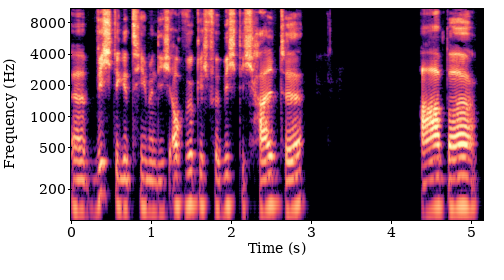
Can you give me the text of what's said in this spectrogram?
äh, wichtige Themen, die ich auch wirklich für wichtig halte, aber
